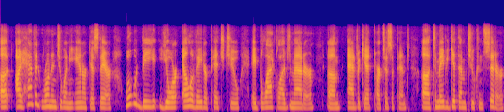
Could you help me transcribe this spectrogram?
uh, I haven't run into any anarchists there. What would be your elevator pitch to a Black Lives Matter um, advocate, participant, to maybe get them to consider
